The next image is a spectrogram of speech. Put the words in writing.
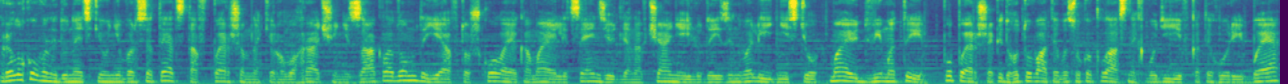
Релокований Донецький університет став першим на Кіровоградщині закладом, де є автошкола, яка має ліцензію для навчання і людей з інвалідністю. Мають дві мети: по-перше, підготувати висококласних водіїв категорії Б,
